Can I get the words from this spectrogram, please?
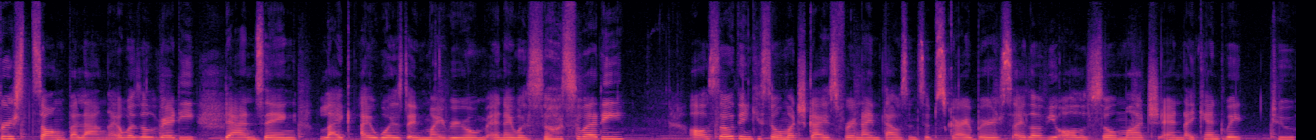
first song pa lang, I was already dancing like I was in my room and I was so sweaty. Also, thank you so much guys for 9,000 subscribers. I love you all so much and I can't wait to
